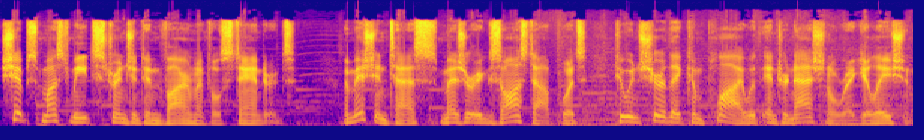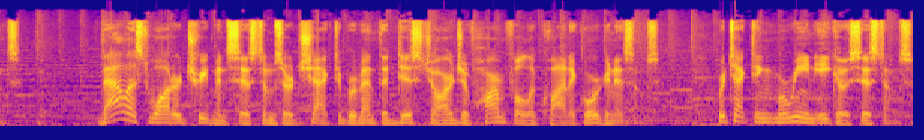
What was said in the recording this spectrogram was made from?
Ships must meet stringent environmental standards, Emission tests measure exhaust outputs to ensure they comply with international regulations. Ballast water treatment systems are checked to prevent the discharge of harmful aquatic organisms, protecting marine ecosystems.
